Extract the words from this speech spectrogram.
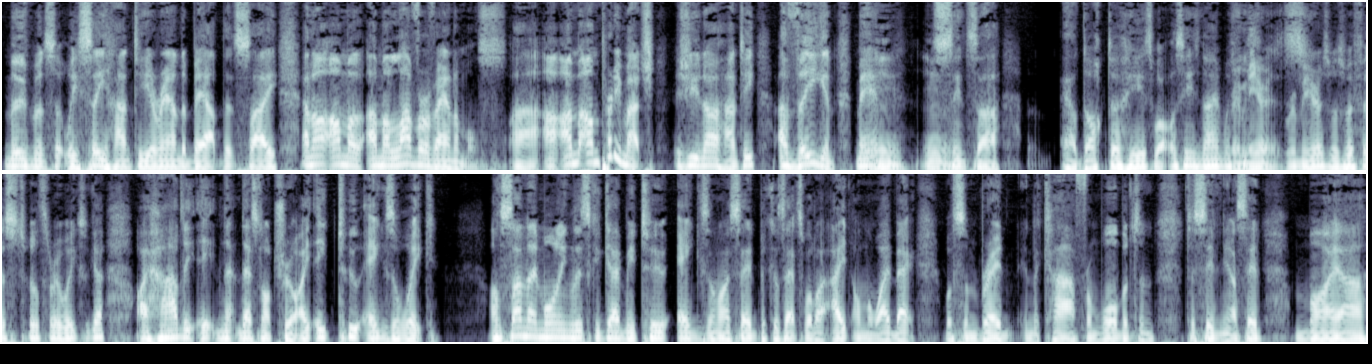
movements that we see, Hunty, around about that say, and I, I'm a, I'm a lover of animals. Uh, I, I'm, I'm pretty much, as you know, Hunty, a vegan. Man, since, uh, our doctor here's what was his name? With us? Ramirez. Ramirez was with us two or three weeks ago. I hardly eat. That's not true. I eat two eggs a week. On Sunday morning, Liska gave me two eggs, and I said because that's what I ate on the way back with some bread in the car from Warburton to Sydney. I said my uh,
